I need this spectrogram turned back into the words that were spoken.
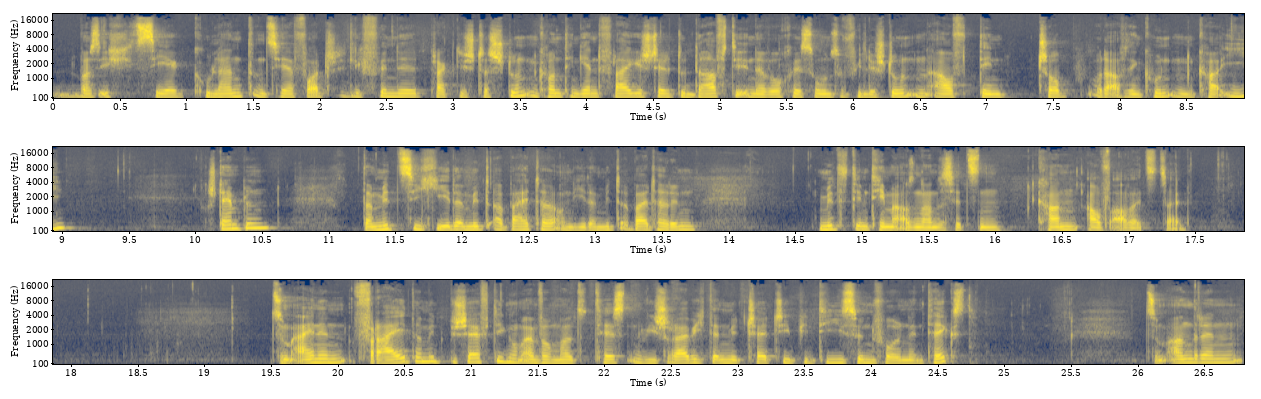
was ich sehr kulant und sehr fortschrittlich finde, praktisch das Stundenkontingent freigestellt. Du darfst dir in der Woche so und so viele Stunden auf den Job oder auf den Kunden KI stempeln, damit sich jeder Mitarbeiter und jeder Mitarbeiterin mit dem Thema auseinandersetzen kann auf Arbeitszeit. Zum einen frei damit beschäftigen, um einfach mal zu testen, wie schreibe ich denn mit ChatGPT sinnvoll einen Text. Zum anderen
